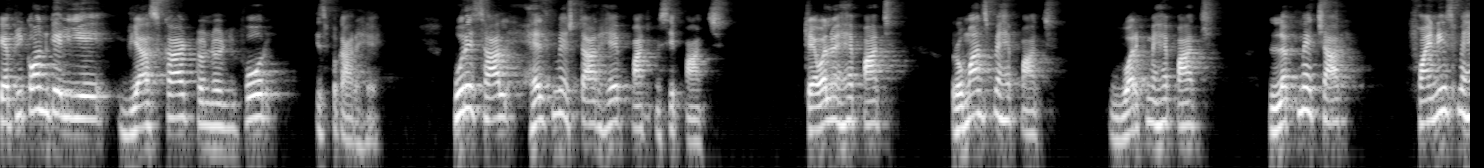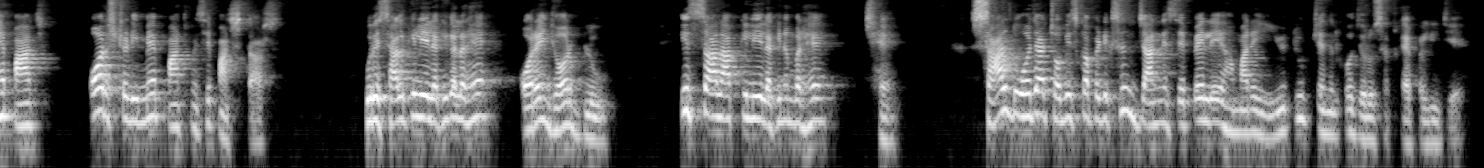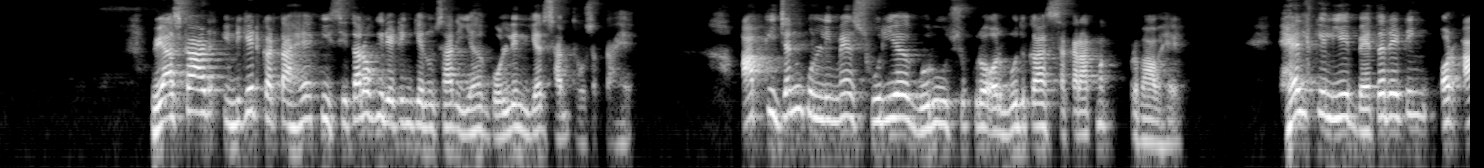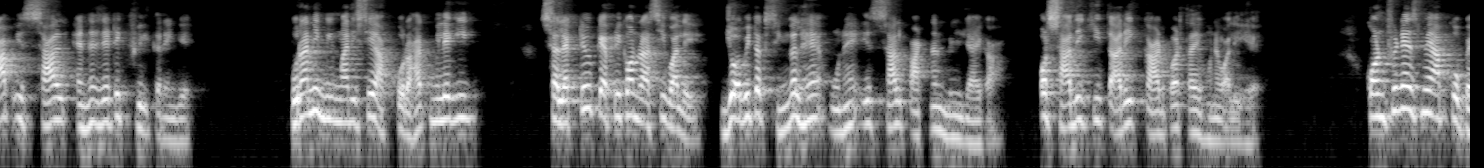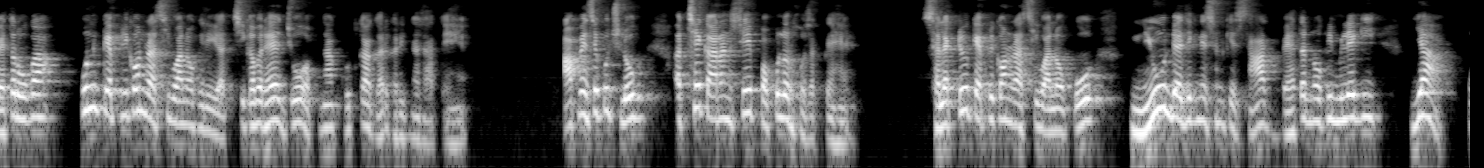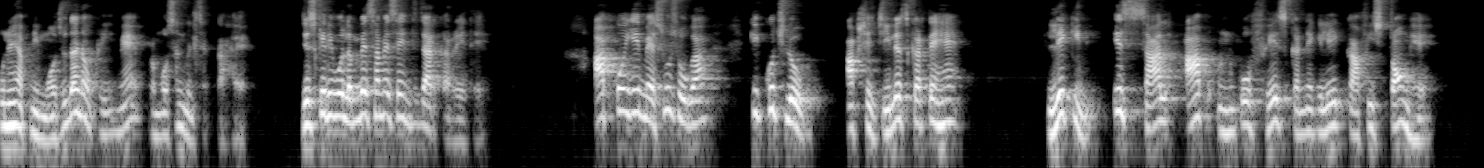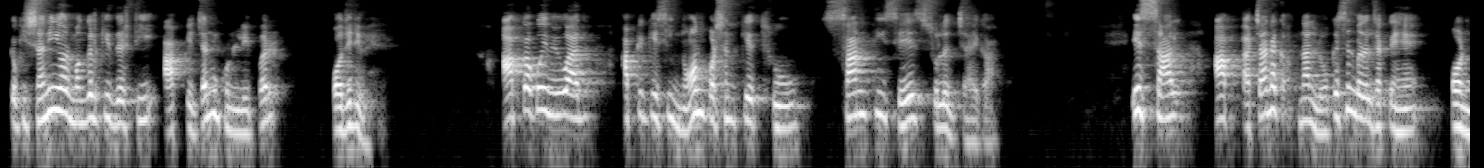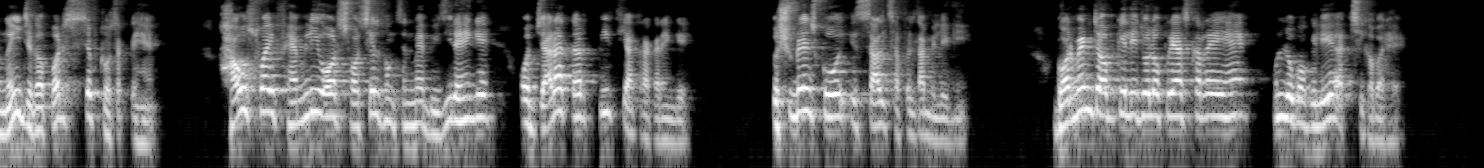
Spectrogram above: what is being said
Capricorn के लिए व्यासकार 2024 इस प्रकार है। पूरे साल हेल्थ में स्टार है पाँच में से पाँच। ट्रेवल में है पाँच रोमांस में है पाँच वर्क में है पाँच लक में चार फाइनेंस में है पाँच और स्टडी में पाँच में से पाँच स्टार्स पूरे साल के लिए लकी कलर है ऑरेंज और ब्लू इस साल आपके लिए लकी नंबर है छ साल 2024 का प्रिडिक्शन जानने से पहले हमारे YouTube चैनल को ज़रूर सब्सक्राइब कर लीजिए। व्यास कार्ड इंडिकेट करता है कि सितारों की रेटिंग के अनुसार यह गोल्डन ईयर साबित हो सकता है। आपकी जन्म कुंडली में सूर्य, गुरु, शुक्र और बुध का सकारात्मक प्रभाव है। हेल्थ के लिए बेहतर रेटिंग और आप इस साल एनर्जेटिक फील करेंगे। पुरानी बीमारी से आपको राहत मिलेगी। सेलेक्टिव कैप्रिकॉन राशि वाले जो अभी तक सिंगल हैं, उन्हें इस साल पार्टनर मिल जाएगा और शादी की तारीख कार्ड पर तय होने वाली है। कॉन्फिडेंस में आपको बेहतर होगा उन कैप्रिकॉन राशि वालों के लिए अच्छी खबर है जो अपना खुद का घर खरीदना चाहते हैं। आप में से कुछ लोग अच्छे कारण से पॉपुलर हो सकते हैं। सेलेक्टिव कैप्रिकॉन राशि वालों को न्यू डेजिग्नेशन के साथ बेहतर नौकरी मिलेगी या उन्हें अपनी मौजूदा नौकरी में प्रमोशन मिल सकता है, जिसके लिए वो लंबे समय से इंतज़ार कर रहे थे। आपको ये महसूस होगा कि कुछ लोग आपसे जीलस करते हैं, लेकिन इस साल आप उनको फेस करने के लिए काफ़ी स्ट्रांग है। क्योंकि शनि और मंगल की दृष्टि आपके जन्म कुंडली पर पॉजिटिव है। आपका कोई विवाद आपके किसी नॉन पर्सन के थ्रू शांति से सुलझ जाएगा। इस साल आप अचानक अपना लोकेशन बदल सकते हैं और नई जगह पर शिफ्ट हो सकते हैं। हाउसवाइफ फैमिली और सोशल फ़ंक्शन में बिज़ी रहेंगे और ज़्यादातर तीर्थ यात्रा करेंगे। स्टूडेंट्स को इस साल सफलता मिलेगी। गवर्नमेंट जॉब के लिए जो लोग प्रयास कर रहे हैं, उन लोगों के लिए अच्छी खबर है।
